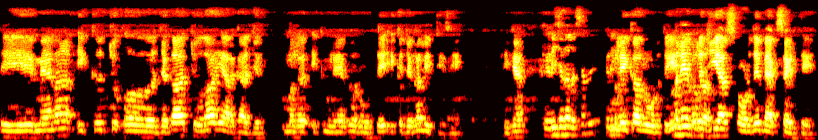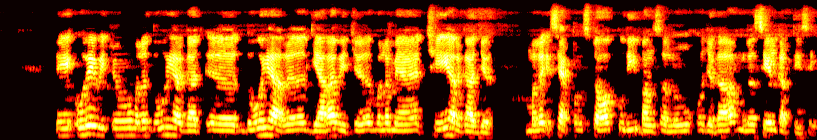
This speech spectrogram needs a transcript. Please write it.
ਤੇ ਮੈਂ ਨਾ ਇੱਕ ਚੋ- ਅਹ ਜਗ੍ਹਾ 14000 ਗਜ ਮਤਲਬ ਇੱਕ ਮਲੇਕਾ ਰੋਡ ਤੇ ਇੱਕ ਜਗ੍ਹਾ ਲਿੱਤੀ ਸੀ ਠੀਕ ਹੈ? ਕਿਹੜੀ ਜਗ੍ਹਾ ਦੱਸਿਆ ਸੀ ਕਿਹੜੀ? ਮਲੇਕਾ ਰੋਡ ਤੇ ਮਲੇਰਕੋਟਲਾ। ਮਤਲਬ ਜੀਆਰਸ ਰੋਡ ਦੇ ਬੈਕ ਸਾਈਡ ਤੇ। ਤੇ ਉਹਦੇ ਵਿੱਚੋਂ ਮਤਲਬ 2000 ਗਜ ਅਹ 2011 ਵਿੱਚ ਮਤਲਬ ਮੈਂ 6000 ਗਜ ਮਤਲਬ ਐਕਸੈਪਟਲ ਸਟਾਕ ਕੁਲਦੀਪ ਬੰਸਲ ਨੂੰ ਉਹ ਜਗ੍ਹਾ ਮਤਲਬ ਸੇਲ ਕਰਤੀ ਸੀ।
